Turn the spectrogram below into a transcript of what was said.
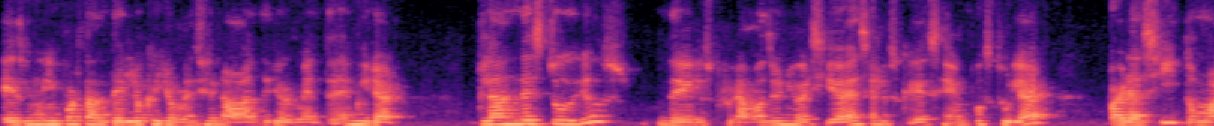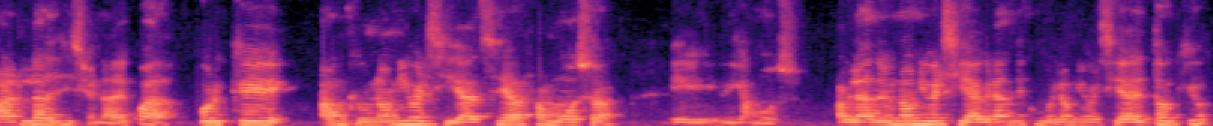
es muy importante lo que yo mencionaba anteriormente de mirar plan de estudios de los programas de universidades a los que deseen postular para así tomar la decisión adecuada. Porque aunque una universidad sea famosa, eh, digamos, hablando de una universidad grande como la Universidad de Tokio,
